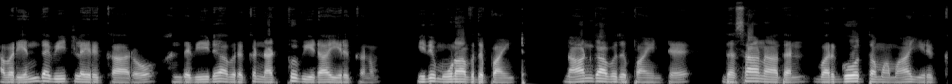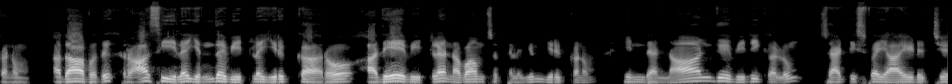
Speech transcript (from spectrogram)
அவர் எந்த வீட்டில் இருக்காரோ அந்த வீடு அவருக்கு நட்பு வீடாக இருக்கணும். இது மூணாவது பாயிண்ட் நான்காவது பாயிண்ட்டு தசாநாதன் வர்க்கோத்தமமாக இருக்கணும். அதாவது ராசியில எந்த வீட்டில் இருக்காரோ அதே வீட்டில் நவாம்சத்திலையும் இருக்கணும். இந்த நான்கு விதிகளும் சாட்டிஸ்ஃபை ஆயிடுச்சு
